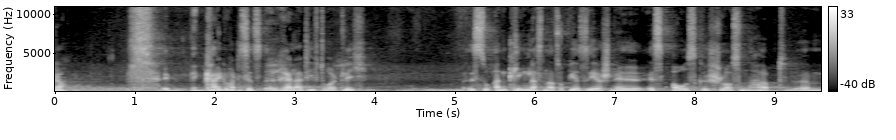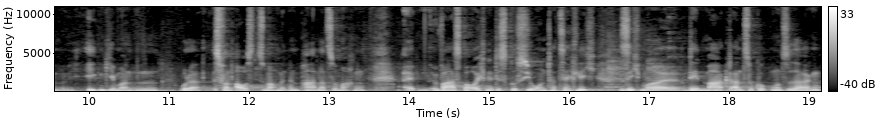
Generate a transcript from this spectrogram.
ja. Kai, du hattest jetzt relativ deutlich es so anklingen lassen, als ob ihr sehr schnell es ausgeschlossen habt, ähm, irgendjemanden oder es von außen zu machen, mit einem Partner zu machen. Äh, war es bei euch eine Diskussion tatsächlich, sich mal den Markt anzugucken und zu sagen,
